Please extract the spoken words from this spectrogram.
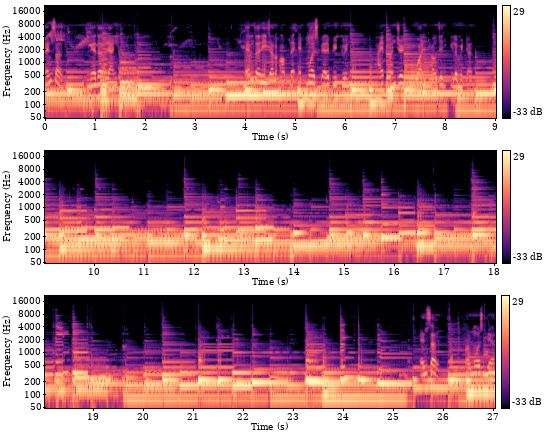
Answer Netherlands. Name the region of the atmosphere between 500 to 1000 kilometer. Answer Thermosphere.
